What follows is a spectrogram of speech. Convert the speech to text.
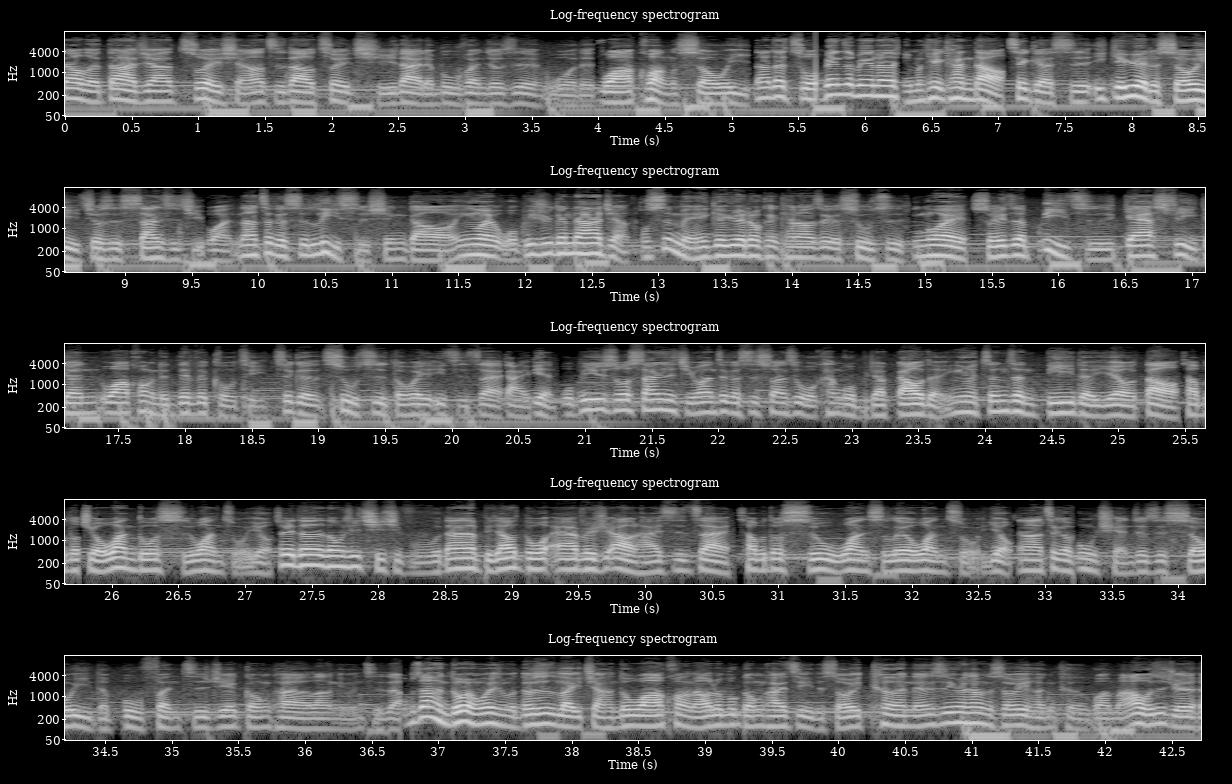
到了大家最想要知道、最期待的部分，就是我的挖矿收益。那在左边这边呢，你们可以看到这个是一个月的收益，就是三十几万。那这个是历史新高哦，因为我必须跟大家讲，不是每一个月都可以看到这个数字，因为随着币值、gas fee 跟挖矿的 difficulty，这个数字都会一直在改变。我必须说，三十几万这个。是算是我看过比较高的，因为真正低的也有到差不多九万多、十万左右，所以这个东西起起伏伏。当然比较多 average out 还是在差不多十五万、十六万左右。那这个目前就是收益的部分，直接公开了让你们知道。我不知道很多人为什么都是来讲很多挖矿，然后都不公开自己的收益，可能是因为他们的收益很可观嘛。然后我是觉得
